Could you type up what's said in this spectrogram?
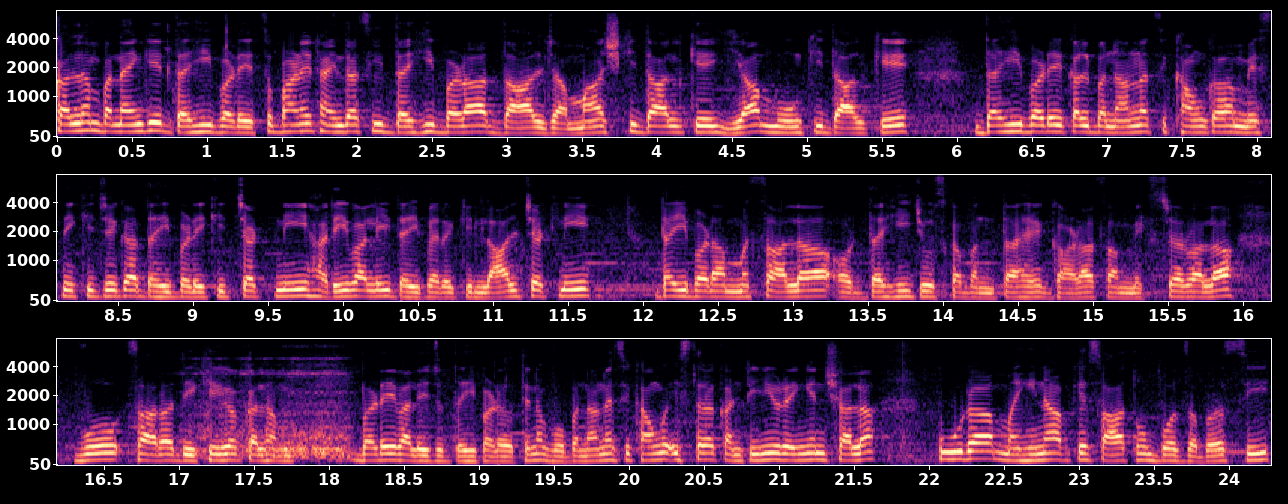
कल हम बनाएँगे दही बड़े। सुभाणे ठाहींदासीं दही बड़ा दाल जा माश की दाल के या मूंग की दाल के। दही बड़े कल बनाना सिखाऊँगा। मिस नहीं कीजिएगा। दही बड़े की चटनी, हरी वाली, दही बड़े की लाल चटनी। दही बड़ा मसाला और दही जो उसका बनता है, गाढ़ा सा मिक्सचर वाला, वो सारा देखिएगा, कल हम बड़े वाले जो दही बड़े होते हैं ना, वो बनाना सिखाऊँगा। इस तरह कंटिन्यू रहेंगे इन पूरा महीना आपके साथ हूँ, बहुत ज़बरदस्त सी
